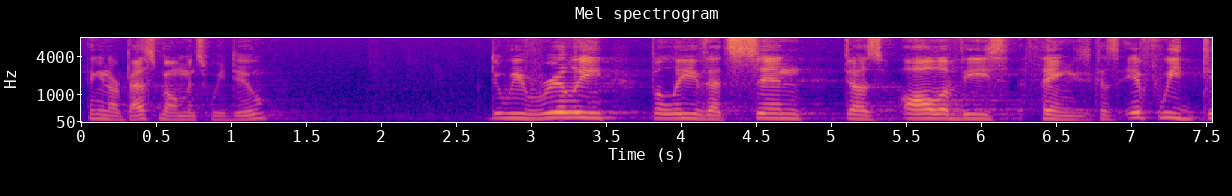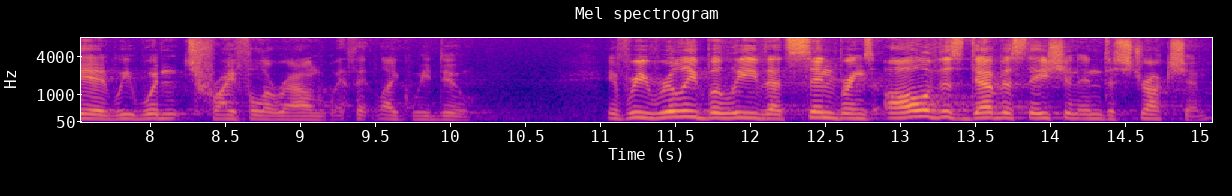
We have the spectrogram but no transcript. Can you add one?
I think in our best moments we do. Do we really believe that sin does all of these things? Because if we did, we wouldn't trifle around with it like we do. If we really believe that sin brings all of this devastation and destruction,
